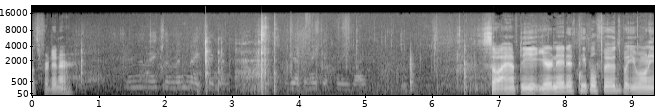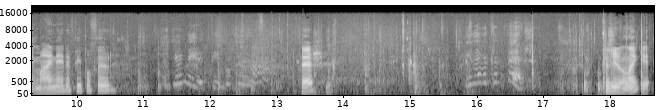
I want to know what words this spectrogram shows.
What's for dinner? I'm gonna make some midnight chicken. We have to make it for you guys. So I have to eat your native people foods, but you won't eat my native people food? What's your native people food? Fish? You never cook fish. Because you don't like it.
